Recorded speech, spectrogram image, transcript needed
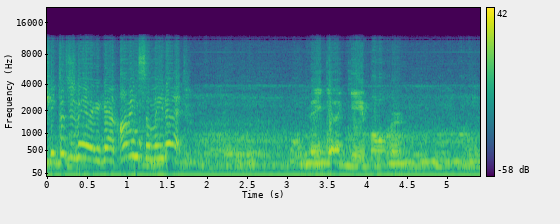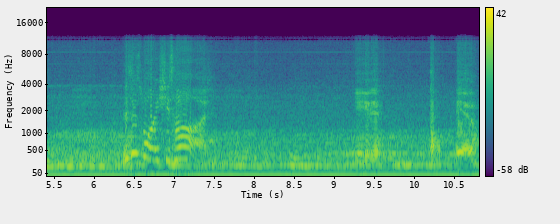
She touches me again, I'm instantly dead! They get a game over. This is why she's hard. You get it? Ew.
